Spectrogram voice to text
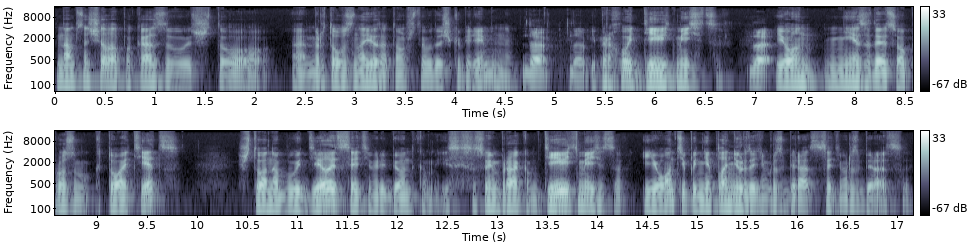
нам сначала показывают, что э, Мерто узнает о том, что его дочка беременна. Да, да. И проходит 9 месяцев. Да. И он не задается вопросом, кто отец, что она будет делать с этим ребенком и со своим браком 9 месяцев, и он типа не планирует этим разбираться, с этим разбираться.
